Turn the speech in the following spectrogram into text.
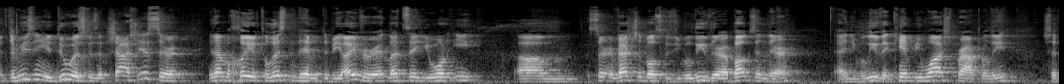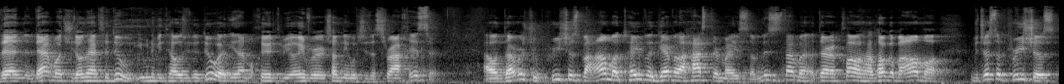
if the reason you do is because of shash iser, you're not mechuyev to listen to him to be over it. Let's say you won't eat um, certain vegetables because you believe there are bugs in there, and you believe they can't be washed properly. So then that much you don't have to do. Even if he tells you to do it, you're not mechuyev to be over something which is a srach iser. Al davar precious ba'alma toiv legever lahaster ma'isam. This is not a derek klal halhaga ba'alma. If it's just a precious,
